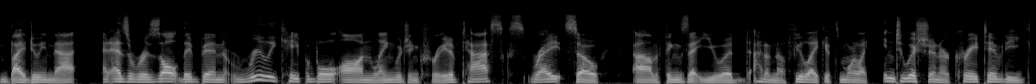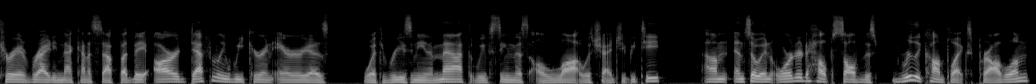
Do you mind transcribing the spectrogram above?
by doing that. And as a result, they've been really capable on language and creative tasks, right? So um, things that you would, I don't know, feel like it's more like intuition or creativity, creative writing, that kind of stuff. But they are definitely weaker in areas with reasoning and math. We've seen this a lot with ChatGPT. Um, and so, in order to help solve this really complex problem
